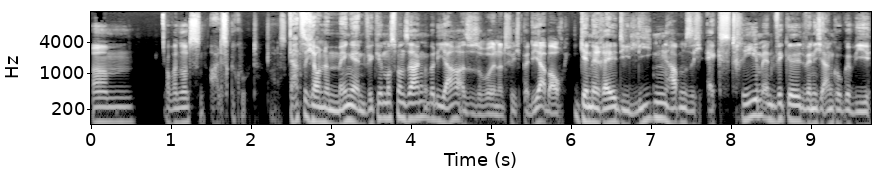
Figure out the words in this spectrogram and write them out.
Ähm, aber ansonsten alles geguckt. Alles da hat sich auch eine Menge entwickelt, muss man sagen, über die Jahre. Also sowohl natürlich bei dir, aber auch generell die Ligen haben sich extrem entwickelt. Wenn ich angucke, wie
